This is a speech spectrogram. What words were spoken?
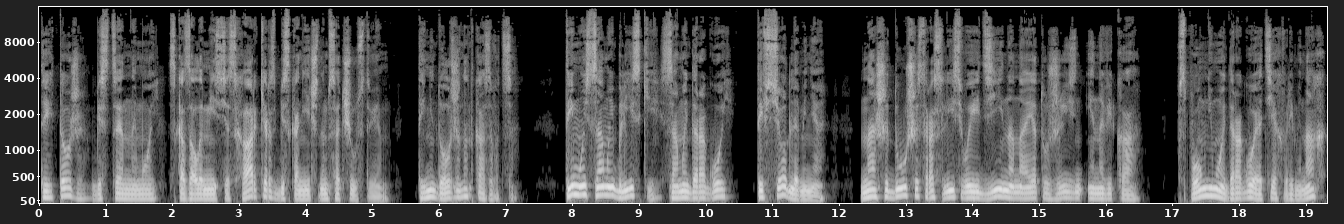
«Ты тоже, бесценный мой», — сказала миссис Харкер с бесконечным сочувствием. «Ты не должен отказываться. Ты мой самый близкий, самый дорогой. Ты все для меня. Наши души срослись воедино на эту жизнь и на века. Вспомни, мой дорогой, о тех временах,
